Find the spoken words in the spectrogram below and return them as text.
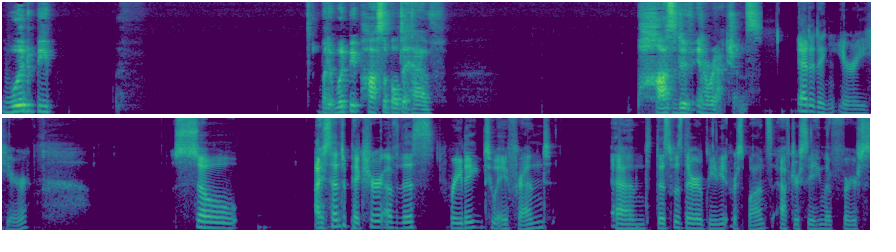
would be but it would be possible to have positive interactions. Editing Iri here. So I sent a picture of this reading to a friend, and this was their immediate response after seeing the first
